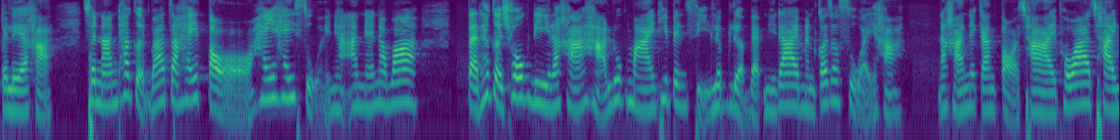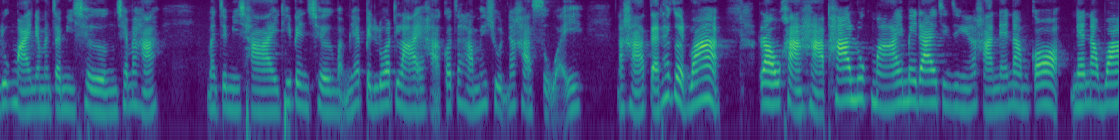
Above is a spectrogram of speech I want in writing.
ไปเลยะค่ะ ฉะนั้นถ้าเกิดว่าจะให้ต่อให้ให้สวยเนี่ย อันแนะนำว่า แต่ถ้าเกิดโชคดีนะคะ หาลูกไม้ที่เป็นสีเหลือบๆแบบนี้ได้ มันก็จะสวยค่ะ นะคะ ในการต่อชาย เพราะว่าชายลูกไม้เนี่ยมันจะมีเชิงใช่ไหมคะมันจะมีชายที่เป็นเชิงแบบนี้เป็นลวดลายค่ะ ก็จะทำให้ชุดนะคะสวยนะคะ แต่ถ้าเกิดว่าเราค่ะหาผ้าลูกไม้ไม่ได้จริง ๆนะคะ แนะนำก็แนะนำว่า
